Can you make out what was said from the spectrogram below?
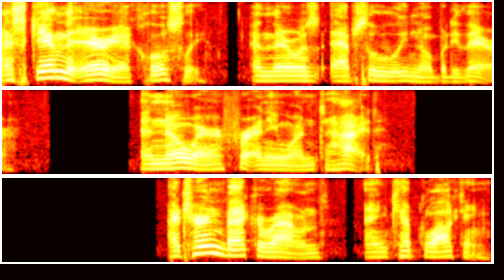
I scanned the area closely, and there was absolutely nobody there, and nowhere for anyone to hide. I turned back around and kept walking,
